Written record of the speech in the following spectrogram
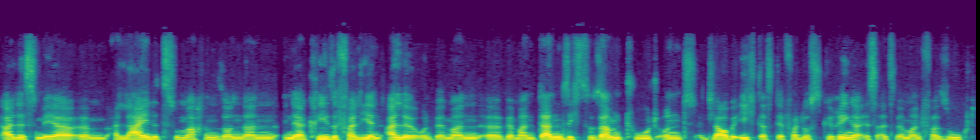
alles mehr ähm, alleine zu machen, sondern in der Krise verlieren alle. Und wenn man, äh, wenn man dann sich zusammentut und glaube ich, dass der Verlust geringer ist, als wenn man versucht,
